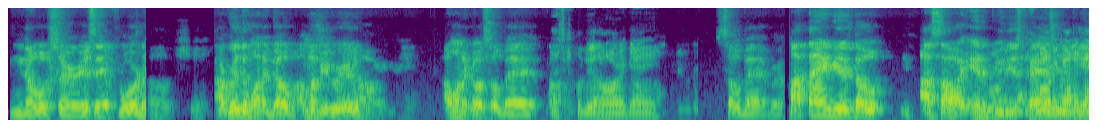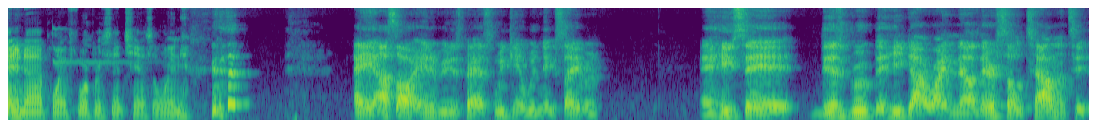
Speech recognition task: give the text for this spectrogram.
No, sir, it's at Florida. Oh shit. I really want to go. I'm gonna be real. I want to go so bad, That's gonna be a hard game. so bad, bro. My thing is though, I saw an interview this past Florida got a 99.4% chance of winning. Hey, I saw an interview this past weekend with Nick Saban, and he said this group that he got right now, they're so talented,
